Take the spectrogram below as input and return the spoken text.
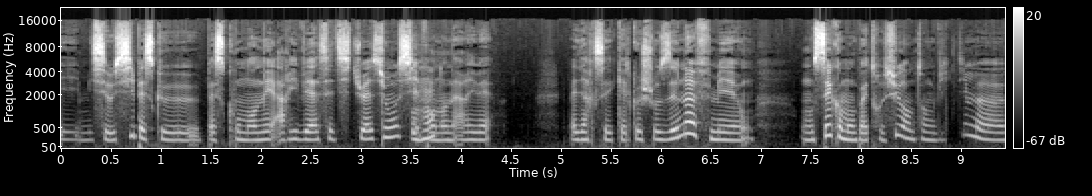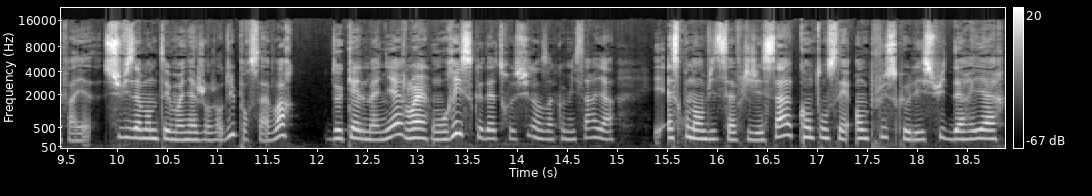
et- mais c'est aussi parce que parce qu'on en est arrivé à cette situation aussi. Enfin, Mhm. on en est arrivé. Pas dire que c'est quelque chose de neuf, mais on, on sait comment on peut être reçu en tant que victime. Enfin, il y a suffisamment de témoignages aujourd'hui pour savoir de quelle manière Ouais. on risque d'être reçu dans un commissariat. Et est-ce qu'on a envie de s'affliger ça quand on sait en plus que les suites derrière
